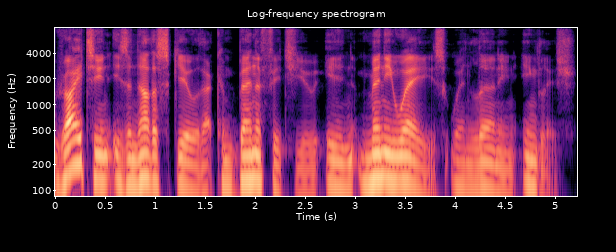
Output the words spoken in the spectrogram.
Writing is another skill that can benefit you in many ways when learning English.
